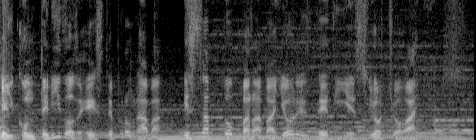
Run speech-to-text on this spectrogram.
El contenido de este programa es apto para mayores de 18 años.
